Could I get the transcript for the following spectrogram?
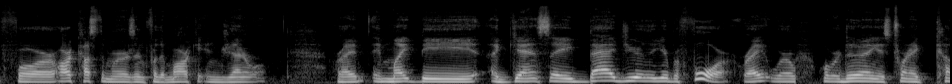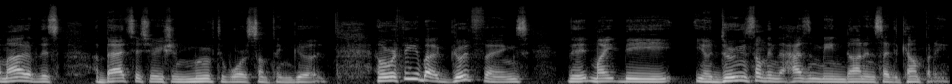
for our customers and for the market in general right? It might be against a bad year the year before, right? Where what we're doing is trying to come out of this a bad situation, move towards something good. And when we're thinking about good things, it might be you know doing something that hasn't been done inside the company,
